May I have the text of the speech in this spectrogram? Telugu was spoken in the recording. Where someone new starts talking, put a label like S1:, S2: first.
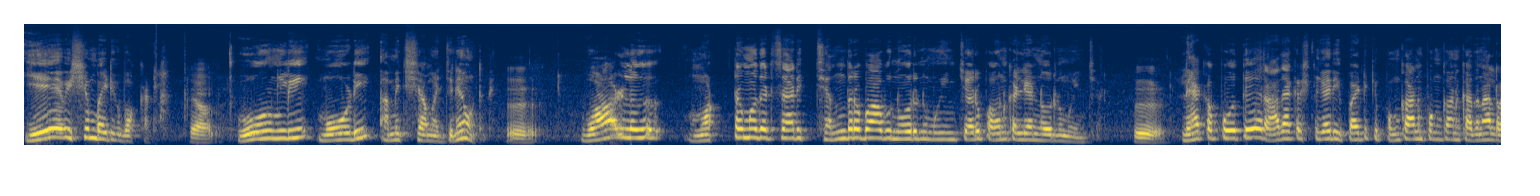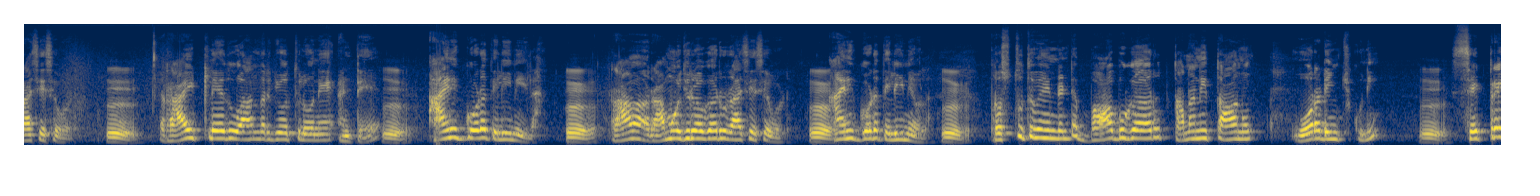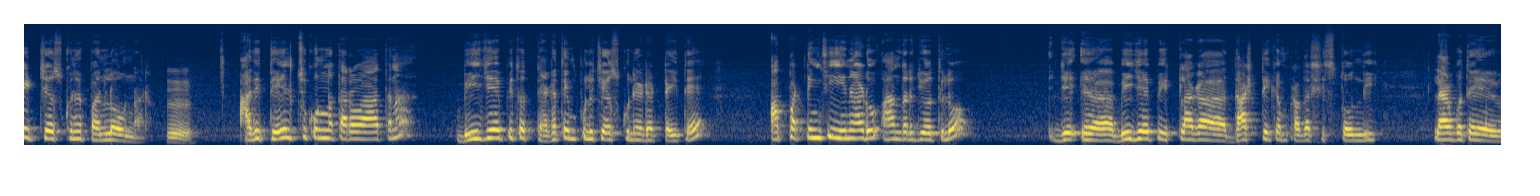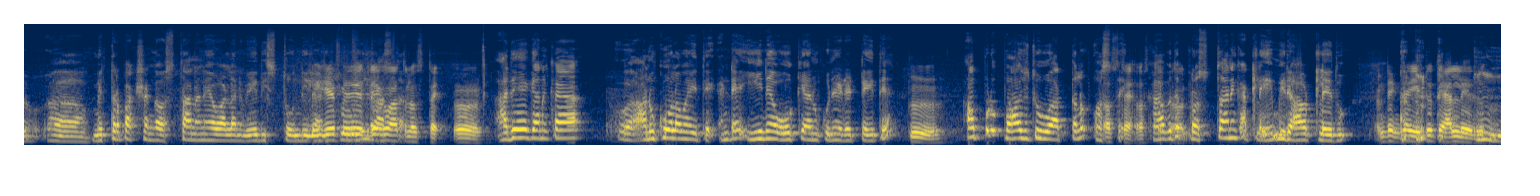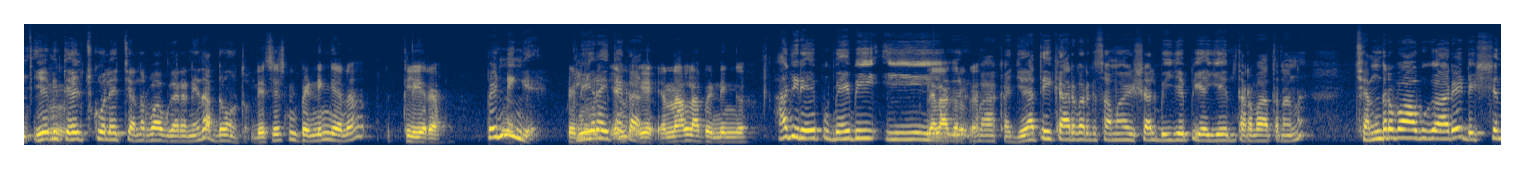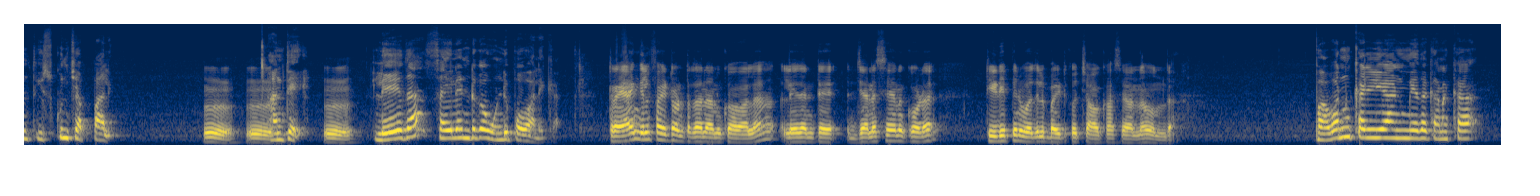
S1: ఏ విషయం బయటకు పొక్కట్ల.
S2: అవును.
S1: ఓన్లీ మోడీ అమిత్ షా మధ్యనే ఉంటుంది. వాళ్ళు మొట్టమొదటిసారి చంద్రబాబు నోరును మూయించారు పవన్ కళ్యాణ్ నోరును మూయించారు. లేకపోతే రాధాకృష్ణ గారు ఇప్పటికి పుంకాను పుంకాను కథనాలు రాసేసేవాడు. రాయట్లేదు ఆంధ్రజ్యోతిలోనే అంటే ఆయనకి కూడా తెలియని ఇలా
S2: ఉమ్,
S1: రామ రామోజీరావు గారు రాసేసేవాడు. ఆయనకి కూడా తెలియని వాళ్ళ
S2: ఉమ్,
S1: ప్రస్తుతం ఏంటంటే బాబు గారు తనని తాను ఊరడించుకుని సెటరేట్ చేసుకునే పనిలో ఉన్నారు. అది తేల్చుకున్న తర్వాతన బీజేపీతో తెగతెంపులు చేసుకునేటట్టయితే అప్పటి నుంచి ఈనాడు ఆంధ్రజ్యోతిలో బీజేపీ ఇట్లాగా దాష్టికం ప్రదర్శిస్తోంది లేకపోతే మిత్రపక్షంగా వస్తాననే వాళ్ళని వేధిస్తోంది అదే కనుక అనుకూలమైతే అంటే ఈయన ఓకే అనుకునేటట్టయితే. అప్పుడు పాజిటివ్ వార్తలు వస్తాయి. కాకపోతే ప్రస్తుతానికి అట్లా ఏమీ రావట్లేదు.
S2: అంటే ఇంకా ఎటు తేలలేదు.
S1: ఏమీ తేల్చుకోలేదు చంద్రబాబు గారు అనేది అర్థమవుతుంది.
S2: డెసిషన్ పెండింగ్ ఏనా క్లియరా?
S1: పెండింగే. క్లియర్ అయితే కాదు.
S2: ఎన్నాళ్ళ పెండింగ్?
S1: అది రేపు మేబీ ఈ జాతీయ కార్యవర్గ సమావేశాలు బీజేపీ అయిన తర్వాతనన్నా చంద్రబాబు గారే డెసిషన్ తీసుకుని చెప్పాలి. అంతే. లేదా సైలెంట్గా ఉండిపోవాలి ఇక.
S2: ట్రయాంగిల్ ఫైట్ ఉంటుందని అనుకోవాలా? లేదంటే జనసేన కూడా టీడీపీని వదిలి బయటకు వచ్చే అవకాశం ఏమన్నా ఉందా?
S1: పవన్ కళ్యాణ్ మీద కనుక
